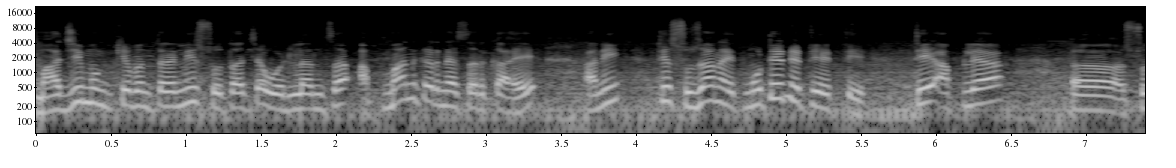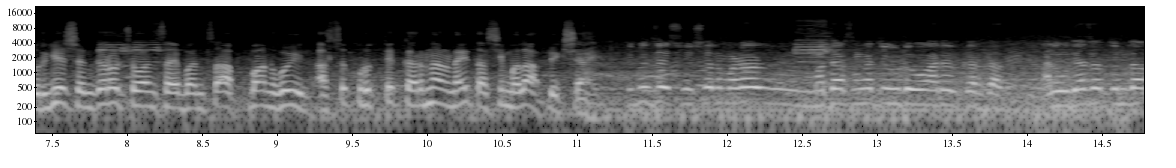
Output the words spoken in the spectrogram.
माजी मुख्यमंत्र्यांनी स्वतःच्या वडिलांचा अपमान करण्यासारखं आहे. आणि ते सुजाण आहेत मोठे नेते आहेत ते. ते आपल्या स्वर्गीय शंकरराव चव्हाण साहेबांचा अपमान होईल असं कृत्य करणार नाहीत अशी मला अपेक्षा आहे. तुम्ही जे सोशल मीडिया मतदारसंघाचे व्हिडिओ व्हायरल करतात आणि उद्याचा तुमचा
